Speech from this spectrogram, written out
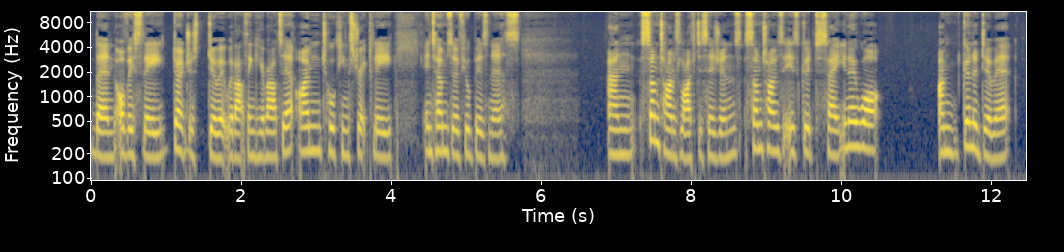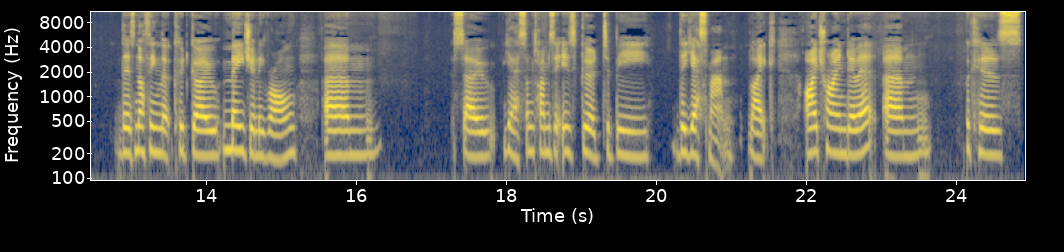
then obviously don't just do it without thinking about it. I'm talking strictly in terms of your business and sometimes life decisions. Sometimes it is good to say, you know what, I'm going to do it. There's nothing that could go majorly wrong. Um, so, yeah, sometimes it is good to be the yes man. Like, I try and do it um, because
